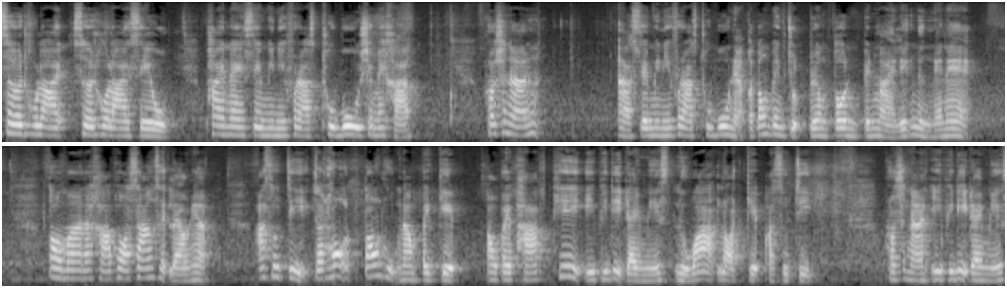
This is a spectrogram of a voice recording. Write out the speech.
เซอร์โทไลเซอร์โทไลเซลภายในเซมินิฟรัสทูบูใช่ไหมคะ เพราะฉะนั้นอะเซมินิฟรัสทูบูเนี่ยก็ต้องเป็นจุดเริ่มต้นเป็นหมายเลขหนึ่งแน่ๆ ต่อมานะคะพอสร้างเสร็จแล้วเนี่ยอสุจิจะต้องต้องถูกนำไปเก็บเอาไปพักที่อีพิดิไดมิสหรือว่าหลอดเก็บอสุจิ เพราะฉะนั้นอีพิดิไดมิส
